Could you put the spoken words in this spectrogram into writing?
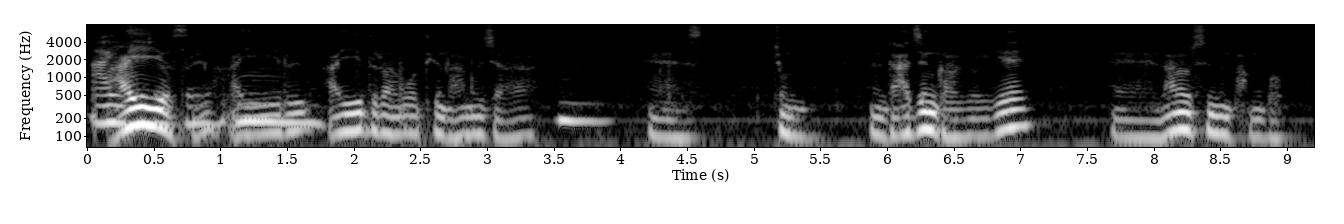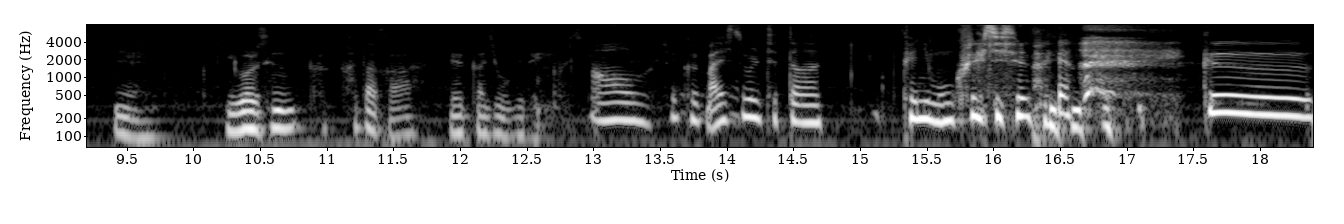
아이들 아이 였어요 때. 아이를 음, 아이들하고 어떻게 나누자. 음. 에, 좀 낮은 가격에 에, 나눌 수 있는 방법. 예. 이걸 생각하다가 여기까지 오게 된 거죠. 아우, 그 말씀을 듣다가 괜히 뭉클해지는데요. 그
